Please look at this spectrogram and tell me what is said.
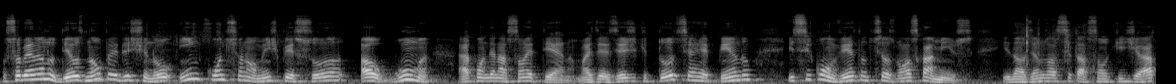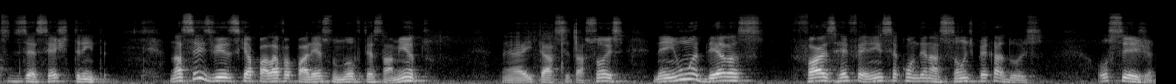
O soberano Deus não predestinou incondicionalmente pessoa alguma à condenação eterna, mas deseja que todos se arrependam e se convertam dos seus maus caminhos. E nós vemos uma citação aqui de Atos 17, 30. Nas seis vezes que a palavra aparece no Novo Testamento, né, aí está as citações, nenhuma delas faz referência à condenação de pecadores. Ou seja,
